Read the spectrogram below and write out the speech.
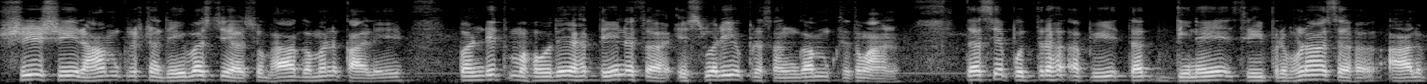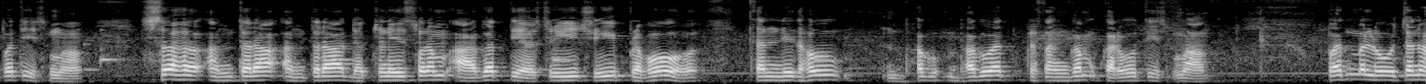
श्री श्रीरामकृष्णदेव से शुभागमन काले पंडित महोदय तेन सह ईश्वरीय प्रसंगम कृतवान्। तस्य पुत्रः अपि तद्दिने सह आलपति स्म। सह अंतरा अंतरा दक्षिणेश्वरम् आगत्य श्री श्री प्रभो सन्निधौ भग, भगवत प्रसंगम करोति स्म। पद्मलोचन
